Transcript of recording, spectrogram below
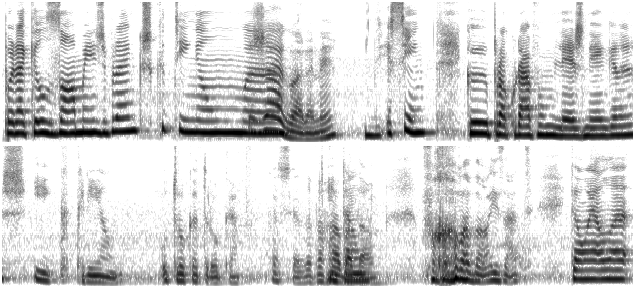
para aqueles homens brancos que tinham uma. já agora, né? Sim, que procuravam mulheres negras e que queriam o troca-troca. Com certeza, Então, exato. Então ela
